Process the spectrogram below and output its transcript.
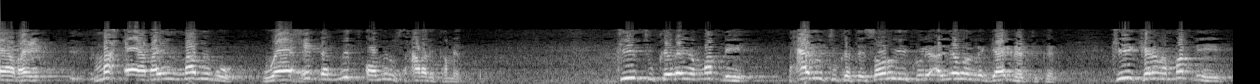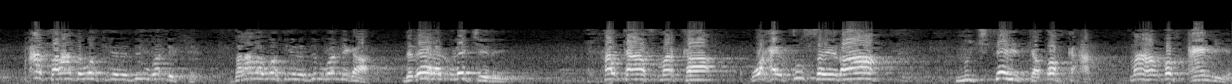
eedayn ma eedayn nabigu waaxidan mid oo minhu saxaabadii ka mid kii tukadayna ma dhihin maxaad u tukatay soonugii ku yihi iyadoon la gaarin ha tukan kii kalena ma dhihin maxaad salaada waktigeeda dib uga dhigtay salaada waktigeeda dib uga dhigaa dadaalaan ula jeeday halkaas marka waxay tusaydaa mujtahidka qofka ah ma ahan qof caamiya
